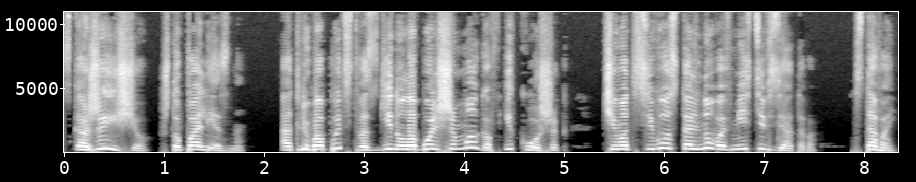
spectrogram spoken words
скажи еще, что полезно. От любопытства сгинуло больше магов и кошек, чем от всего остального вместе взятого. Вставай,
